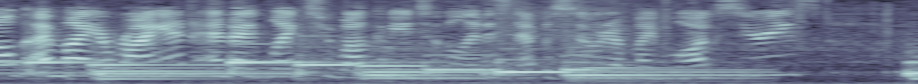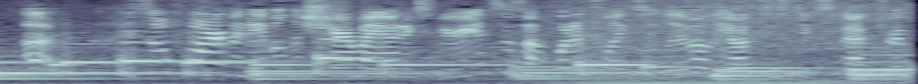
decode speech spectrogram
world, I'm Maya Ryan, and I'd like to welcome you to the latest episode of my blog series. Uh, so far, I've been able to share my own experiences on what it's like to live on the autistic spectrum.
